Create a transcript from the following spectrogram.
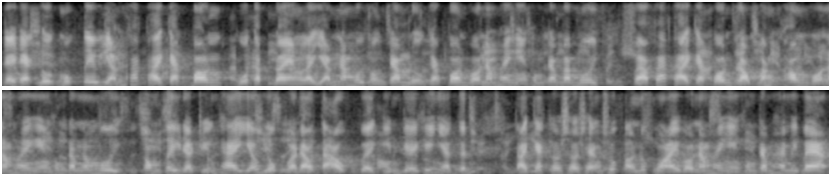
để đạt được mục tiêu giảm phát thải carbon của tập đoàn là giảm 50% lượng carbon vào năm 2030 và phát thải carbon ròng bằng không vào năm 2050. Công ty đã triển khai giáo dục và đào tạo về kiểm kê khí nhà kính tại các cơ sở sản xuất ở nước ngoài vào năm 2023.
